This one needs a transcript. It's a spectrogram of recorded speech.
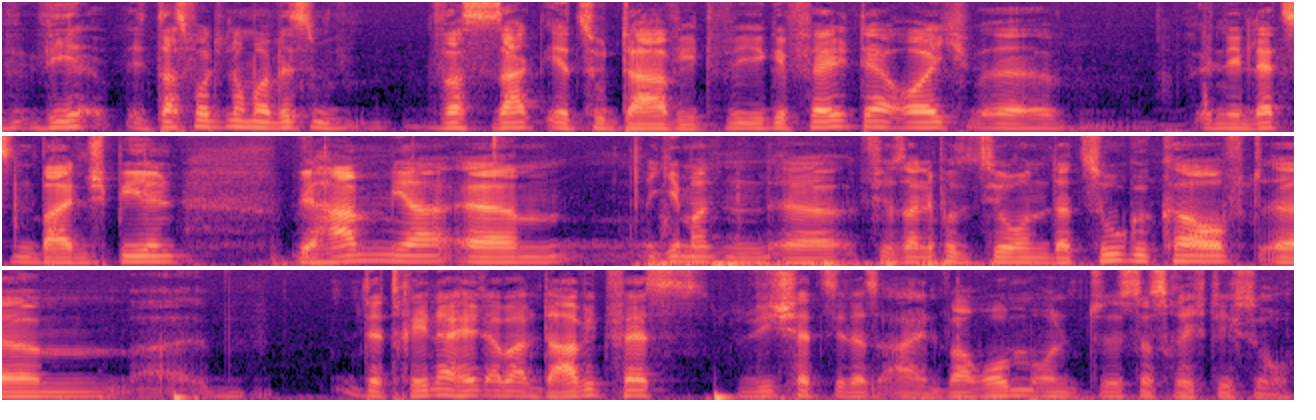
wir, das wollte ich noch mal wissen. Was sagt ihr zu David? Wie gefällt der euch äh, in den letzten beiden Spielen? Wir haben ja ähm, jemanden äh, für seine Position dazu gekauft. Ähm, der Trainer hält aber an David fest. Wie schätzt ihr das ein? Warum und ist das richtig so?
